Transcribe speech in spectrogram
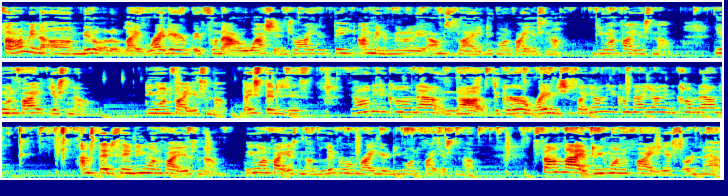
So I'm in the um middle of the like right there in front of our washer and dryer thing. I'm in the middle of it. I'm just like, do you wanna fight? Yes or no? Do you wanna fight? Yes or no? You wanna fight? Yes or no? Do you wanna fight? Yes or no? They steady just, y'all need to calm down. Nah, the girl Raven, she's like, y'all need to come down, y'all need to calm down. I'm steady saying, do you wanna fight? Yes or no? Do you wanna fight? Yes or no? The living room right here, do you wanna fight? Yes or no? So I'm like, do you wanna fight? Yes or no?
